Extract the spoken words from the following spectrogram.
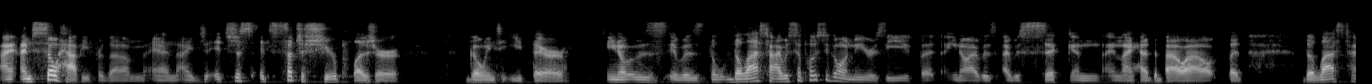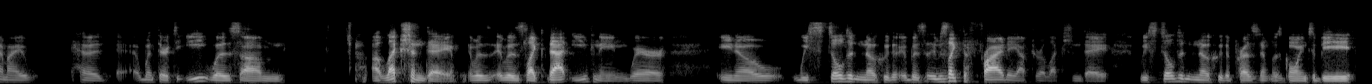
I, am so happy for them, and I it's just it's such a sheer pleasure going to eat there. You know, it was it was the the last time I was supposed to go on New Year's Eve, but you know I was I was sick and and I had to bow out. But the last time I had went there to eat was um, election day. It was it was like that evening where you know we still didn't know who the, it was it was like the friday after election day. We still didn't know who the president was going to be.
